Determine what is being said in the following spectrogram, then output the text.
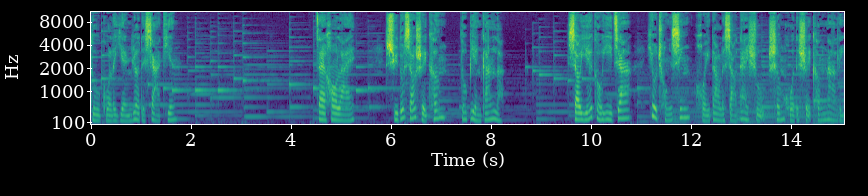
度过了炎热的夏天。再后来，许多小水坑都变干了，小野狗一家又重新回到了小袋鼠生活的水坑那里。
